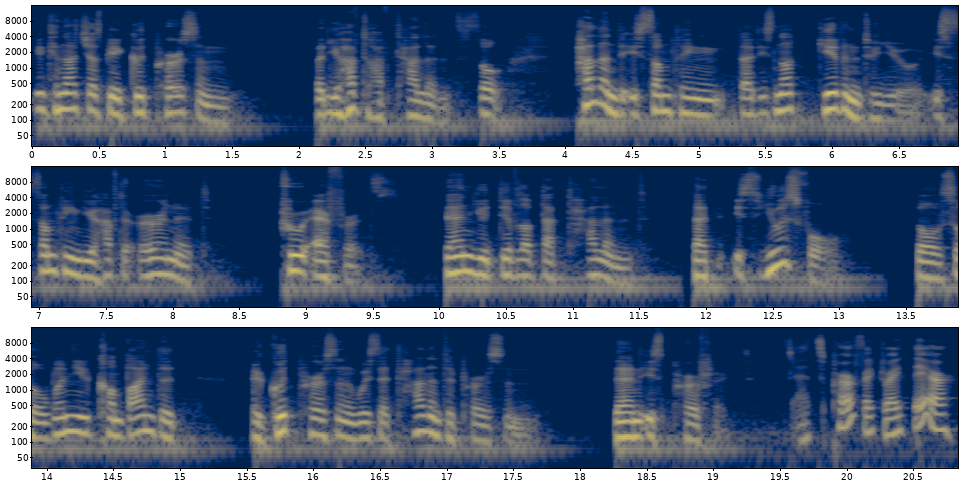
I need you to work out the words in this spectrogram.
you cannot just be a good person but you have to have talent. So talent is something that is not given to you. It's something you have to earn it through efforts. Then you develop that talent that is useful. So, so when you combine the, a good person with a talented person, then it's perfect. That's perfect right there.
